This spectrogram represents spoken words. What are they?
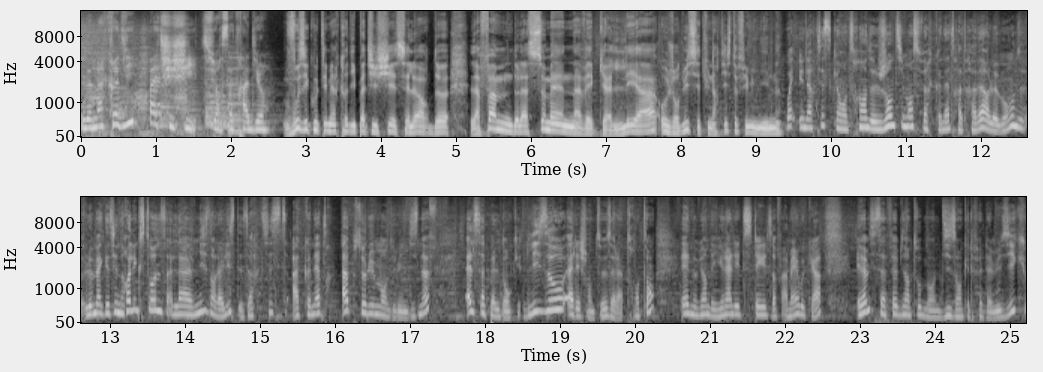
Le mercredi, pas de chichi sur cette radio. Vous écoutez Mercredi Pachichi et c'est l'heure de la femme de la semaine avec Léa. Aujourd'hui, c'est une artiste féminine. Ouais, une artiste qui est en train de gentiment se faire connaître à travers le monde. Le magazine Rolling Stones l'a mise dans la liste des artistes à connaître absolument en 2019. Elle s'appelle donc Lizzo, elle est chanteuse, elle a 30 ans et elle nous vient des United States of America. Et même si ça fait bientôt bon, 10 ans qu'elle fait de la musique,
